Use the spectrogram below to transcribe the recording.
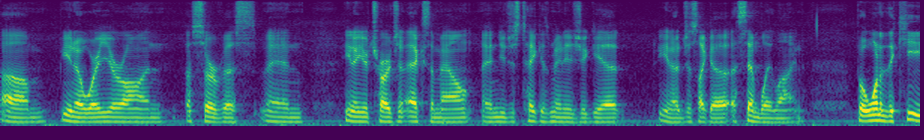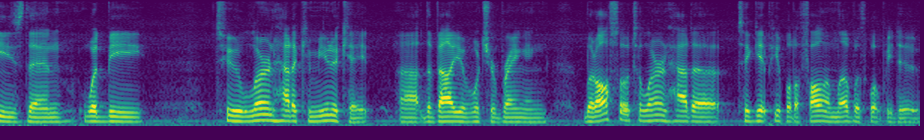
um, you know, where you're on a service and you know you're charging X amount and you just take as many as you get, you know, just like a assembly line. But one of the keys then would be to learn how to communicate uh, the value of what you're bringing, but also to learn how to to get people to fall in love with what we do.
